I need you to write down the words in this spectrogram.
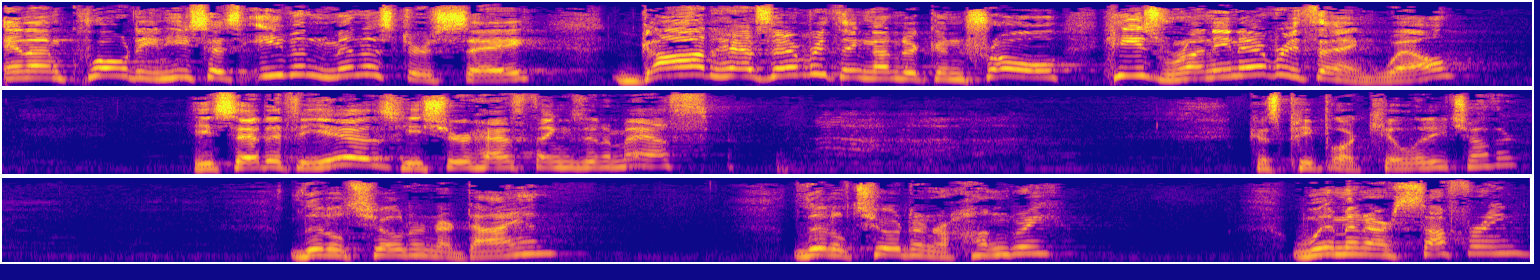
and I'm quoting, he says, even ministers say, God has everything under control. He's running everything. Well, he said if he is, he sure has things in a mess. Because people are killing each other. Little children are dying. Little children are hungry. Women are suffering.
